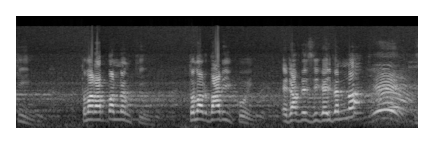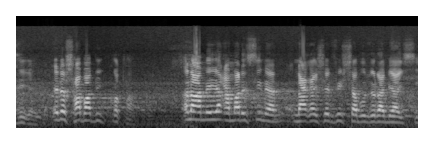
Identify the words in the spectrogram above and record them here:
কি? তোমার আব্বার নাম কি? তোমার বাড়ি কই? এটা আপনি জিগাইবেন না? জিগাইবেন। এটা স্বাভাবিক কথা। আমি আমার চিনেন নাগাইশের ফিরসা হুজুর আমি আইছি।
